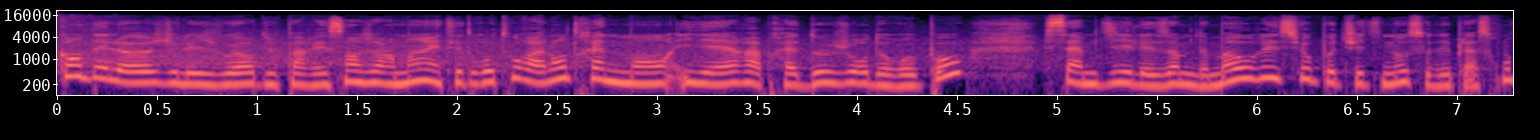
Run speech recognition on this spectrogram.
Camp des les joueurs du Paris Saint-Germain étaient de retour à l'entraînement hier après deux jours de repos. Samedi, les hommes de Mauricio Pochettino se déplaceront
